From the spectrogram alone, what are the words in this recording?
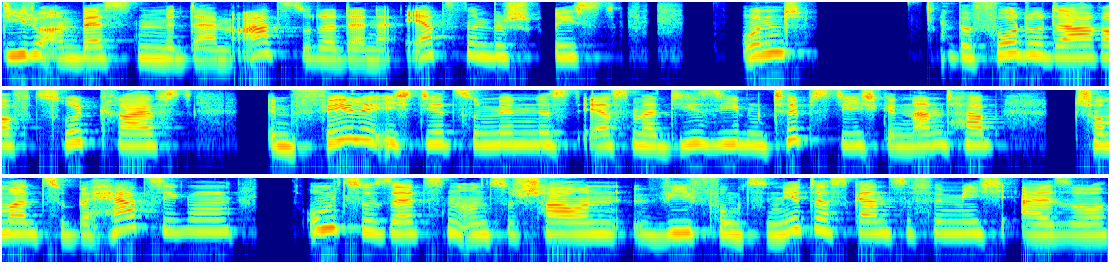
die du am besten mit deinem Arzt oder deiner Ärztin besprichst. Und bevor du darauf zurückgreifst, empfehle ich dir zumindest erstmal die sieben Tipps, die ich genannt habe, schon mal zu beherzigen, umzusetzen und zu schauen, wie funktioniert das Ganze für mich. Also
